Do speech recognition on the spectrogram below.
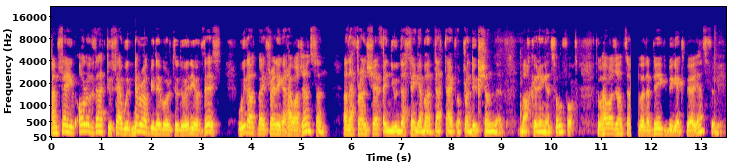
I'm saying all of that to say I would never have been able to do any of this without my training at Howard Johnson. As a French chef, I knew nothing about that type of production and marketing and so forth. So Howard Johnson was a big, big experience for me.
